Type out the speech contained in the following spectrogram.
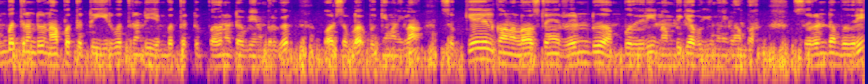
எண்பத்தி ரெண்டு நாற்பத்தெட்டு இருபத்தி ரெண்டு எண்பத்தெட்டு பதினெட்டு அப்படிங்கிற நம்பருக்கு வாட்ஸ்அப்பில் புக்கிங் பண்ணிக்கலாம். ஸோ கேஎல்கான லாஸ்ட் டைம் ரெண்டு ஐம்பது வரி நம்பிக்கையாக புக்கிங் பண்ணிக்கலாம்ப்பா ஸோ ரெண்டு ஐம்பது வரி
